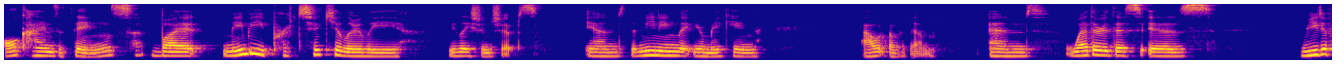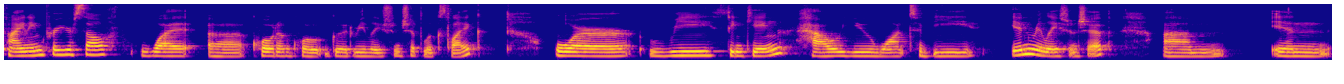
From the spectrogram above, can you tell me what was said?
all kinds of things, but maybe particularly relationships and the meaning that you're making out of them. And whether this is redefining for yourself what a quote unquote good relationship looks like, or rethinking how you want to be in relationship um, in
